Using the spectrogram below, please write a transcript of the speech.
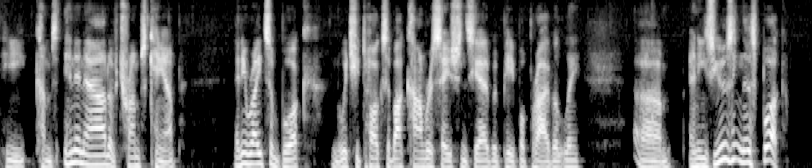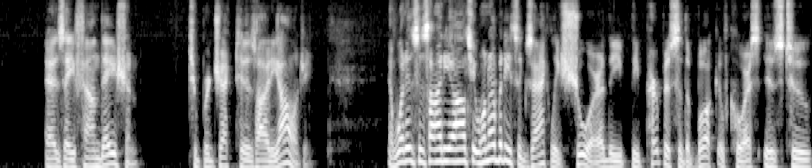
He comes in and out of Trump's camp. Then he writes a book in which he talks about conversations he had with people privately. Um, and he's using this book as a foundation to project his ideology. And what is his ideology? Well, nobody's exactly sure. The, the purpose of the book, of course, is to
